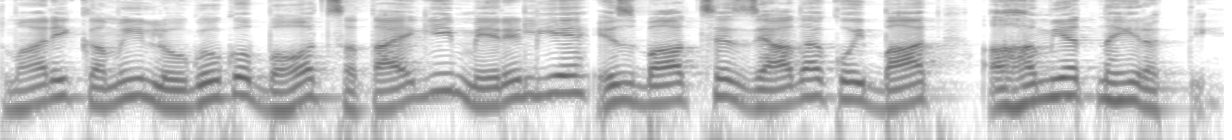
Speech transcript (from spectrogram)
तुम्हारी कमी लोगों को बहुत सताएगी, मेरे लिए इस बात से ज़्यादा कोई बात अहमियत नहीं रखती।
